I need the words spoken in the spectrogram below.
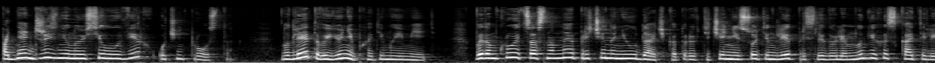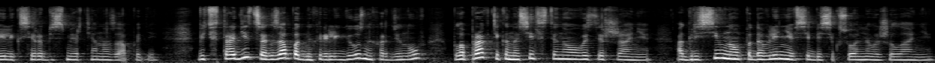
Поднять жизненную силу вверх очень просто, но для этого ее необходимо иметь. В этом кроется основная причина неудач, которые в течение сотен лет преследовали многих искателей эликсира бессмертия на Западе. Ведь в традициях западных религиозных орденов была практика насильственного воздержания, агрессивного подавления в себе сексуального желания.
